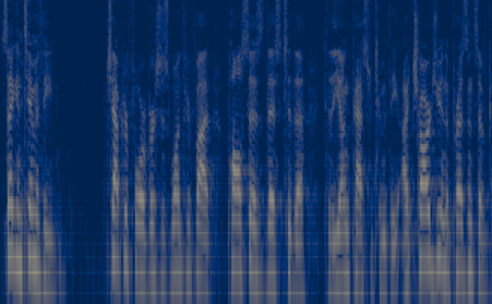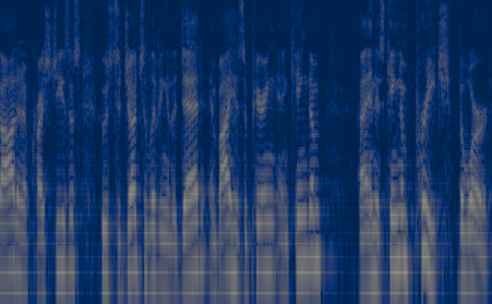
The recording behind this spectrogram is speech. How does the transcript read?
Second Timothy chapter 4 verses 1 through 5 paul says this to the to the young pastor timothy i charge you in the presence of god and of christ jesus who is to judge the living and the dead and by his appearing and kingdom uh, in his kingdom preach the word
